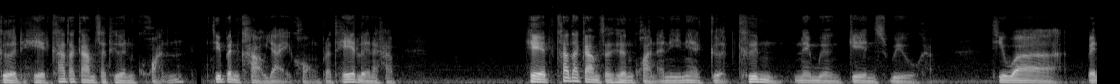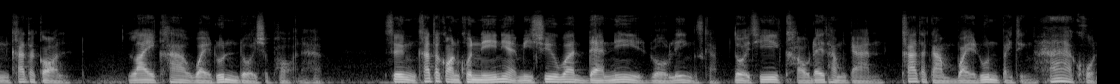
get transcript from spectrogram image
เกิดเหตุฆาตกรรมสะเทือนขวัญที่เป็นข่าวใหญ่ของประเทศเลยนะครับ เหตุฆาตกรรมสะเทือนขวัญอันนี้เนี่ยเกิดขึ้นในเมืองเกนส์วิลล์ครับที่ว่าเป็นฆาตกรไล่ฆ่าวัยรุ่นโดยเฉพาะนะครับ ซึ่งฆาตกรคนนี้เนี่ยมีชื่อว่าแดนนี่โรลลิงส์ครับโดยที่เขาได้ทำการฆาตกรรมวัยรุ่นไปถึง 5 คน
